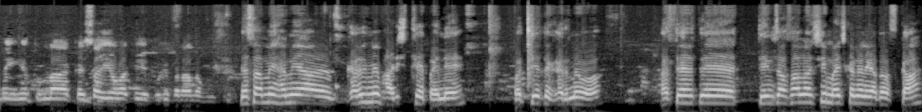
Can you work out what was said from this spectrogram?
नहीं ये तुमने कैसा ये हुआ कि पूरी बनाना जैसा हमें हमें घर में बारिश थे पहले, बच्चे थे घर में वो। हँसते हँसते तीन चार साल वैसे मैच करने लगा था उसका।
